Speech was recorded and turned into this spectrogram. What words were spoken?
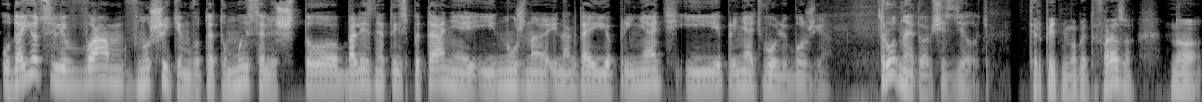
Удается ли вам внушить им вот эту мысль, что болезнь это испытание, и нужно иногда ее принять и принять волю Божью? Трудно это вообще сделать? Терпеть не могу эту фразу, но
